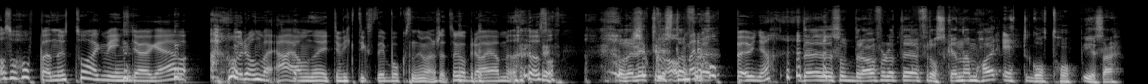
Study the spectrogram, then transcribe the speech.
Og så hopper han ut togvinduet, og, og Ron bare ja, ja, men det er ikke det viktigste i boksen uansett, så det går bra. Ja, men det sånn. Og det er litt trist, da, for det, det er så bra, for at eh, frosken de har ett godt hopp i seg.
